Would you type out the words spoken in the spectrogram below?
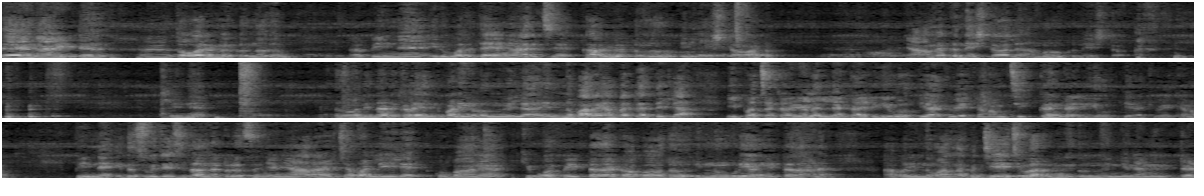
തേങ്ങ ഇട്ട് തോരൻ വെക്കുന്നതും പിന്നെ ഇതുപോലെ തേങ്ങ അരച്ച് കറി വെക്കുന്നതും എനിക്ക് കേട്ടോ. ഞാൻ വെക്കുന്ന ഇഷ്ടമല്ല അമ്മ വെക്കുന്ന ഇഷ്ടം. പിന്നെ അതുകൊണ്ട് ഇന്ന് അടുക്കളയിൽ ഇന്ന് പണികളൊന്നുമില്ല. എന്ന് പറയാൻ പറ്റത്തില്ല. ഈ പച്ചക്കറികളെല്ലാം കഴുകി വൃത്തിയാക്കി വെക്കണം ചിക്കൻ കഴുകി വൃത്തിയാക്കി വെക്കണം. പിന്നെ ഇത് സുചേച്ചി തന്ന ഡ്രസ്സ് ഞാൻ ഞായറാഴ്ച പള്ളിയിൽ കുർബാനയ്ക്ക് പോയപ്പോൾ ഇട്ടതാ അപ്പോൾ അപ്പൊ അത് ഇന്നും കൂടി അങ്ങ് ഇട്ടതാണ്. അപ്പൊ ഇന്ന് വന്നപ്പോ ചേച്ചി പറഞ്ഞു ഇതൊന്നും ഇങ്ങനെ അങ്ങനെ ഇട്ട്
